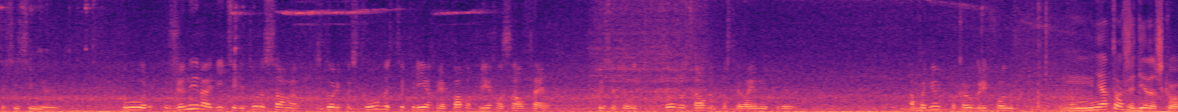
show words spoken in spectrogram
со всей семьей. У жены родителей то же самое, с Горьковской области приехали, папа приехал с Алтая. То есть это вот тоже сразу послевоенный период. А пойдемте покажу Грифон. У меня тоже дедушка,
